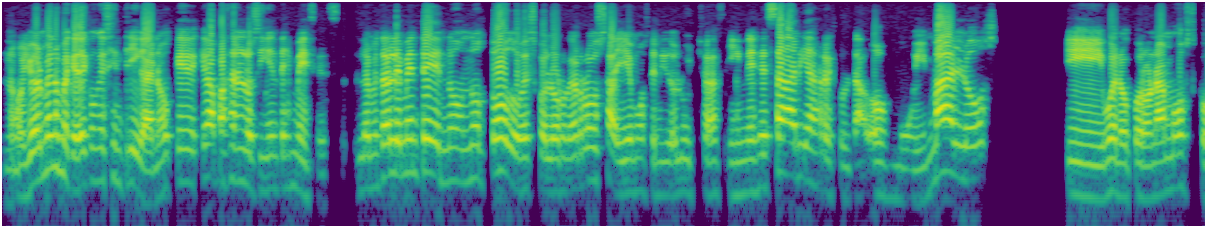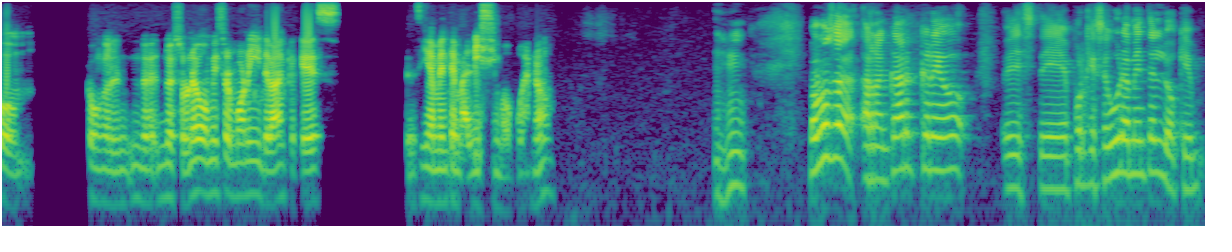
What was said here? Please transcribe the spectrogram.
No, yo al menos me quedé con esa intriga, ¿no? ¿Qué, qué va a pasar en los siguientes meses? Lamentablemente no, no todo es color de rosa y hemos tenido luchas innecesarias, resultados muy malos y bueno, coronamos con, con nuestro nuevo Mr. Money de banca que es sencillamente malísimo, pues, ¿no? Vamos a arrancar, creo, este, porque seguramente lo que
